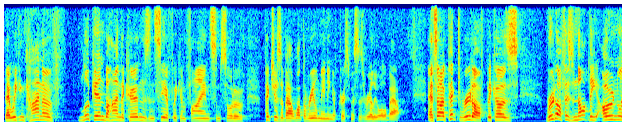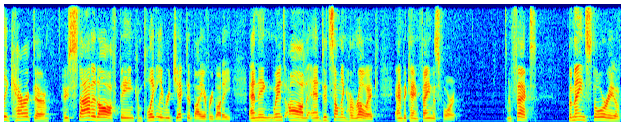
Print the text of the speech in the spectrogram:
that we can kind of look in behind the curtains and see if we can find some sort of pictures about what the real meaning of Christmas is really all about. And so I picked Rudolph because Rudolph is not the only character who started off being completely rejected by everybody and then went on and did something heroic and became famous for it. In fact, the main story of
